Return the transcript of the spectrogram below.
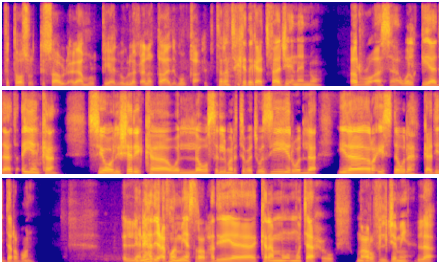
في التواصل والاتصال والإعلام والقيادة. بقول لك أنا قائد ابن قائد. ترى أنت كذا قاعد تفاجئنا إنه الرؤساء والقيادات ايا كان سيو لشركه ولا وصل لمرتبة وزير ولا إلى رئيس دولة قاعد يتدربون. يعني هذه عفوا مي اسرار هذه كلام متاح ومعروف للجميع. لا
